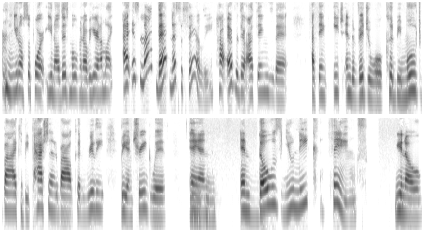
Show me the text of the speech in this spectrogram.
you don't support you know this movement over here. And i'm like I, it's not that necessarily. However there are things that i think each individual could be moved by could be passionate about could really be intrigued with. And mm-hmm. and those unique things you know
